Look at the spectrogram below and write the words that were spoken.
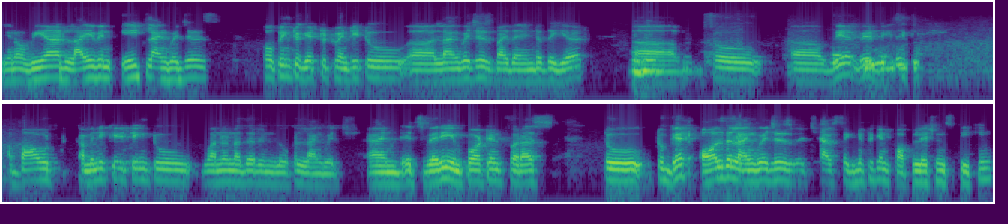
you know we are live in eight languages hoping to get to 22 uh, languages by the end of the year. Mm-hmm. Um, so uh, we're, we're basically about communicating to one another in local language. And it's very important for us to, to get all the languages which have significant population speaking,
